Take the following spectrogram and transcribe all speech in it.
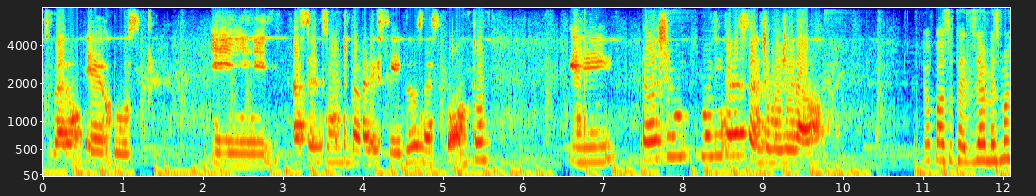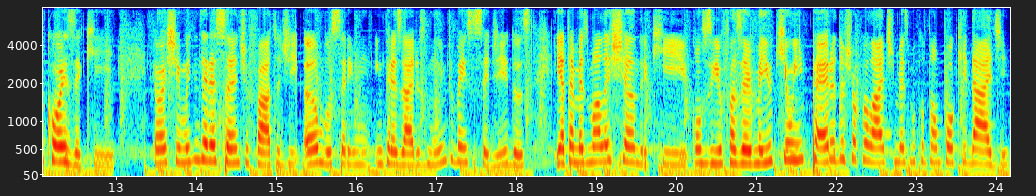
tiveram erros e acertos muito parecidos nesse ponto. E eu achei muito interessante no geral. Eu posso até dizer a mesma coisa, que eu achei muito interessante o fato de ambos serem empresários muito bem sucedidos e até mesmo o Alexandre, que conseguiu fazer meio que um império do chocolate mesmo com tão pouca idade.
